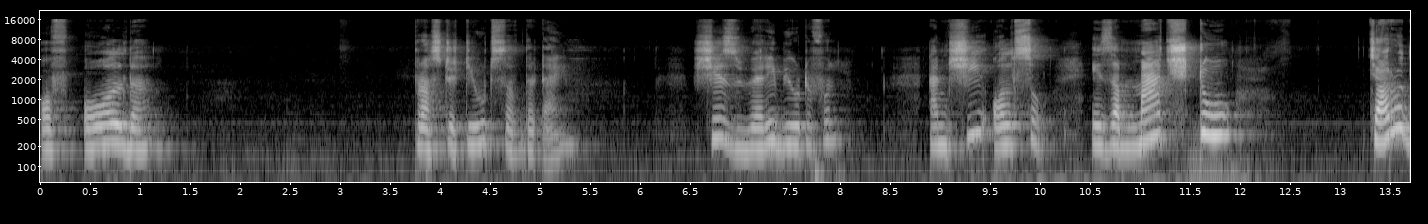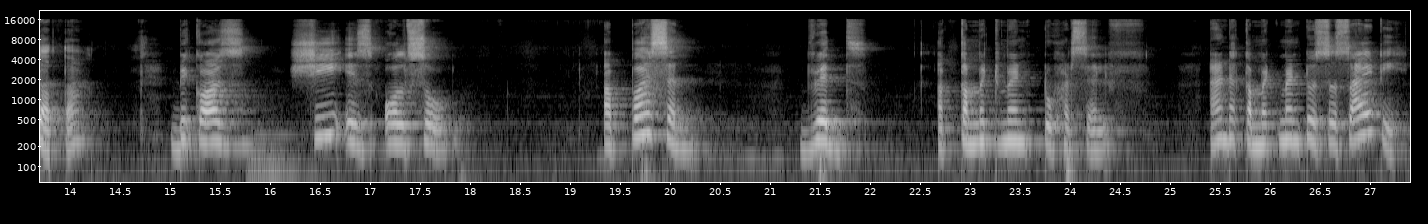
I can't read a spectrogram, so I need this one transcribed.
of all the prostitutes of the time. She is very beautiful and she also is a match to Charudatta because she is also a person with a commitment to herself and a commitment to society,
